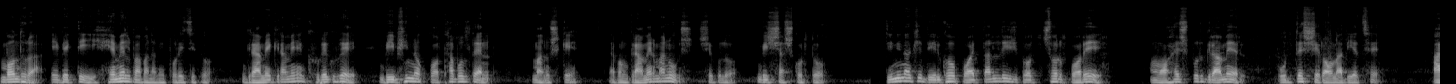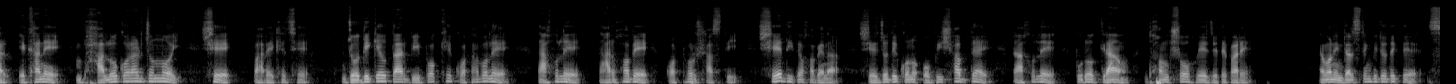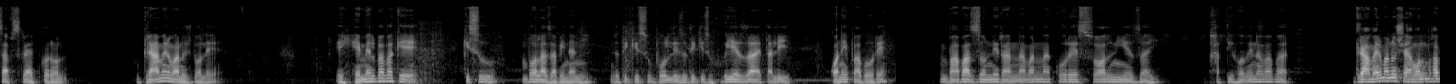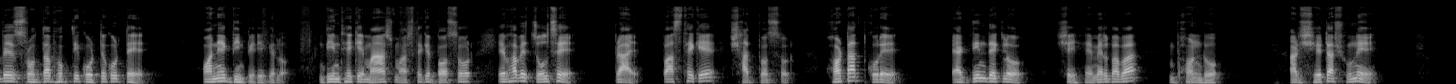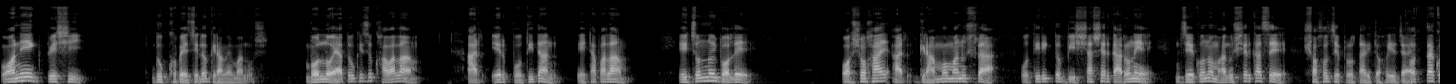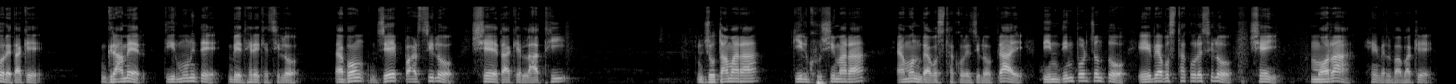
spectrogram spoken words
বন্ধুরা, এই ব্যক্তি হেমেল বাবা নামে পরিচিত। গ্রামে গ্রামে ঘুরে ঘুরে বিভিন্ন কথা বলতেন মানুষকে এবং গ্রামের মানুষ সেগুলো বিশ্বাস করত। তিনি নাকি দীর্ঘ পঁয়তাল্লিশ বছর পরে মহেশপুর গ্রামের উদ্দেশ্যে রওনা দিয়েছে আর এখানে ভালো করার জন্যই সে পা রেখেছে। যদি কেউ তার বিপক্ষে কথা বলে, তাহলে তার হবে কঠোর শাস্তি। সে দিতে হবে না। সে যদি কোনো অভিশাপ দেয়, তাহলে পুরো গ্রাম ধ্বংস হয়ে যেতে পারে। এমন ইন্টারেস্টিং ভিডিও দেখতে সাবস্ক্রাইব করুন। গ্রামের মানুষ বলে, এই হেমেল বাবাকে কিছু বলা যাবে না নি যদি কিছু বললি, যদি কিছু হয়ে যায় তাহলে কনে পাবো রে? বাবার জন্য রান্নাবান্না করে চল নিয়ে যাই। খাতি হবে না বাবার? গ্রামের মানুষ এমনভাবে শ্রদ্ধা ভক্তি করতে করতে অনেক দিন পেরিয়ে গেল। দিন থেকে মাস মাস থেকে বছর, এভাবে চলছে প্রায় পাঁচ থেকে সাত বছর। হঠাৎ করে একদিন দেখল সেই হেমেল বাবা ভণ্ড। আর সেটা শুনে অনেক বেশি দুঃখ পেয়েছিল গ্রামের মানুষ। বলল, এত কিছু খাওয়ালাম আর এর প্রতিদান, এটা পালাম। এই জন্যই বলে, অসহায় আর গ্রাম্য মানুষরা অতিরিক্ত বিশ্বাসের কারণে যে কোনো মানুষের কাছে সহজে প্রতারিত হয়ে যায়। হত্যা করে তাকে গ্রামের তীরমুনিতে বেঁধে রেখেছিল এবং যে পারছিল সে তাকে লাথি, জুতা মারা কিল ঘুষি মারা এমন ব্যবস্থা করেছিল। প্রায় তিন দিন পর্যন্ত এই ব্যবস্থা করেছিল সেই মরা হেমেল বাবাকে।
